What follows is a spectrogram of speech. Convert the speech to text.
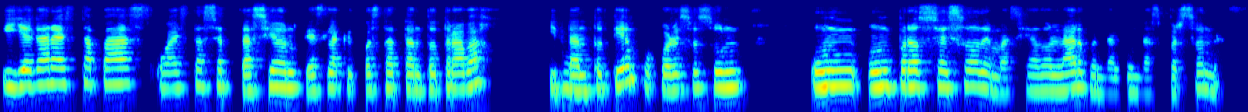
y llegar a esta paz o a esta aceptación que es la que cuesta tanto trabajo y tanto tiempo. Por eso es un, un, proceso demasiado largo en algunas personas.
